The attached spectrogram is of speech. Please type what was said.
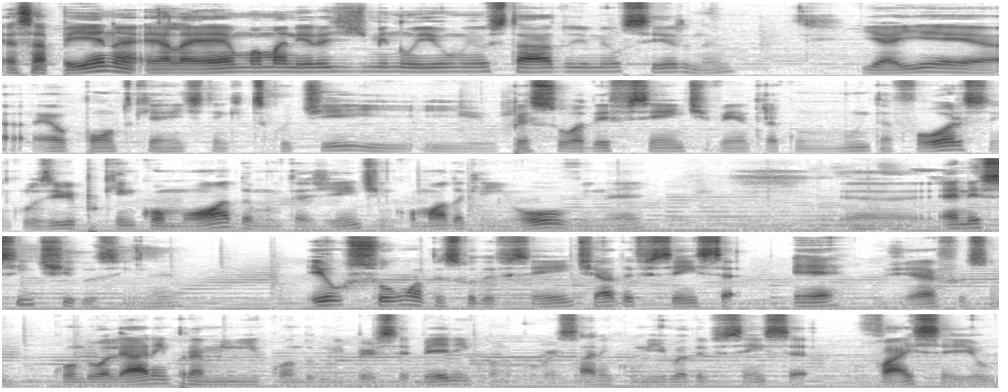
Essa pena, ela é uma maneira de diminuir o meu estado e o meu ser, né? E aí é, é o ponto que a gente tem que discutir e, e o pessoa deficiente entra com muita força, inclusive porque incomoda muita gente, incomoda quem ouve, né? É, é nesse sentido, assim, né? Eu sou uma pessoa deficiente, a deficiência é o Jefferson. Quando olharem para mim e quando me perceberem, quando conversarem comigo, a deficiência vai ser eu.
